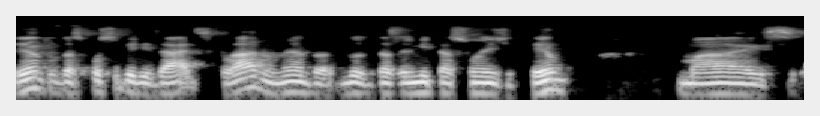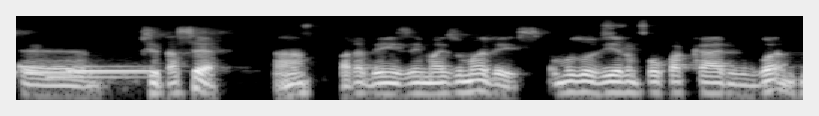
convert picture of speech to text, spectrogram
dentro das possibilidades, claro, né? Do, das limitações de tempo, mas é, você está certo, tá? Parabéns aí mais uma vez. Vamos ouvir um pouco a Karen agora.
